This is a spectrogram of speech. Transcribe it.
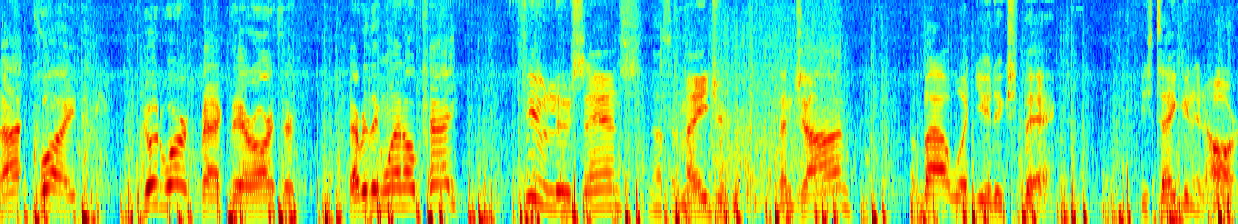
Not quite. Good work back there, Arthur. Everything went okay? Few loose ends, nothing major. And John? About what you'd expect. He's taking it hard.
